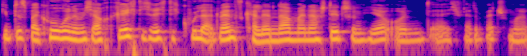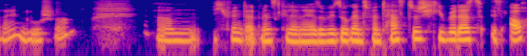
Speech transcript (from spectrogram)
gibt es bei Coro nämlich auch richtig, richtig coole Adventskalender. Meiner steht schon hier und äh, ich werde bald schon mal reinluschern. Ähm, ich finde Adventskalender ja sowieso ganz fantastisch. Ich liebe das. Ist auch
